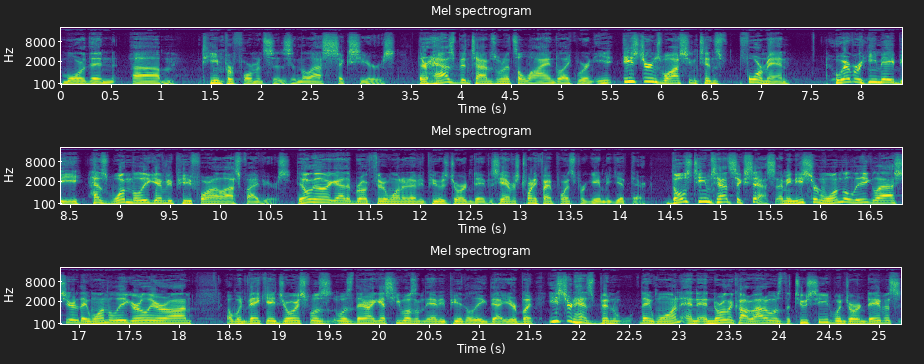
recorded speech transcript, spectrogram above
more than um, team performances in the last six years. There has been times when it's aligned, like we're in Eastern's Washington's four man whoever he may be, has won the league MVP four for the last five years. The only other guy that broke through and won an MVP was Jordan Davis. He averaged 25 points per game to get there. Those teams had success. I mean, Eastern won the league last year. They won the league earlier on uh, when Venky Jois was was there. I guess he wasn't the MVP of the league that year, but Eastern has been they won, and, and Northern Colorado was the two seed when Jordan Davis.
